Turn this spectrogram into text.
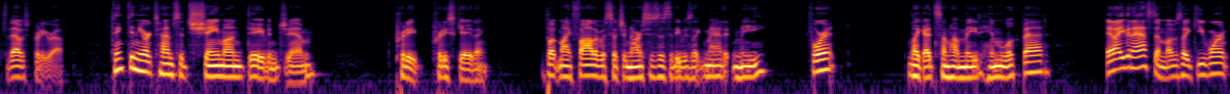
so that was pretty rough. I think the New York Times said shame on Dave and Jim. Pretty pretty scathing. But my father was such a narcissist that he was like mad at me for it. Like I'd somehow made him look bad. And I even asked him, I was like, You weren't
